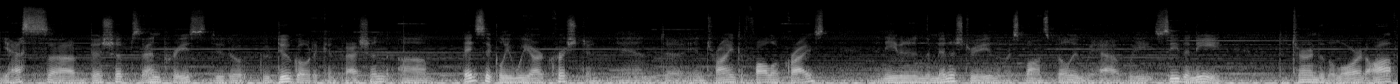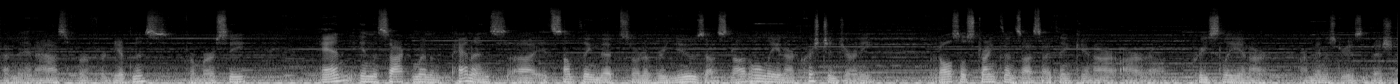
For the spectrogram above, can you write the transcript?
Yes, uh, bishops and priests do, do, do go to confession. Um, basically, we are Christian, and uh, in trying to follow Christ, and even in the ministry and the responsibility we have, we see the need to turn to the Lord often and ask for forgiveness, for mercy. And in the sacrament of penance, uh, it's something that sort of renews us, not only in our Christian journey, but also strengthens us, I think, in our, our uh, priestly and our, our ministry as a bishop.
